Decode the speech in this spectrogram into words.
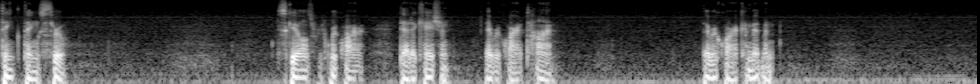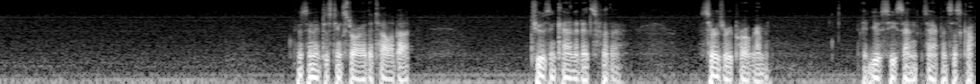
think things through. Skills require dedication. They require time. They require commitment. There's an interesting story they tell about choosing candidates for the surgery program at UC San, San Francisco.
